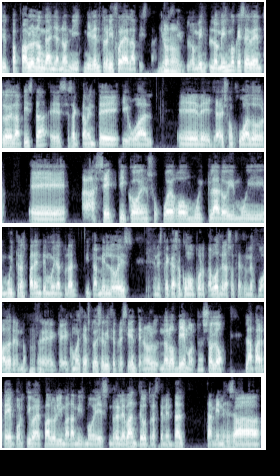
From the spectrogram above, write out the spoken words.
Sí, Pablo no engaña, ¿no? Ni, ni, dentro ni fuera de la pista. decir, lo, lo, mismo que se ve dentro de la pista es exactamente igual de ella. Es un jugador eh, aséptico en su juego, muy claro y muy, muy transparente, muy natural, y también lo es, en este caso, como portavoz de la Asociación de Jugadores, ¿no? Eh, que, como decías tú, es el vicepresidente. No, no lo vemos, no solo la parte deportiva de Pablo Lima ahora mismo es relevante o trascendental, también es esa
